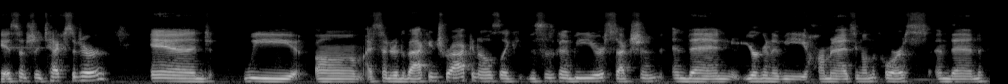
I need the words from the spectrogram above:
I essentially texted her and we um I sent her the backing track and I was like this is going to be your section and then you're going to be harmonizing on the chorus and then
